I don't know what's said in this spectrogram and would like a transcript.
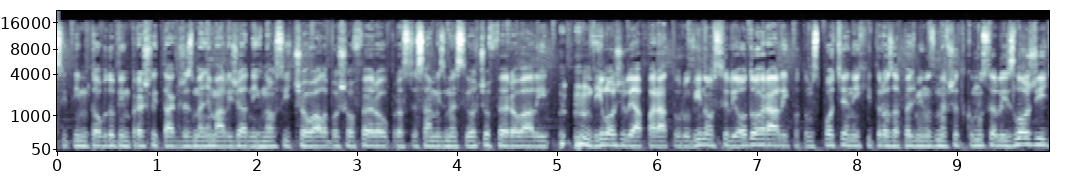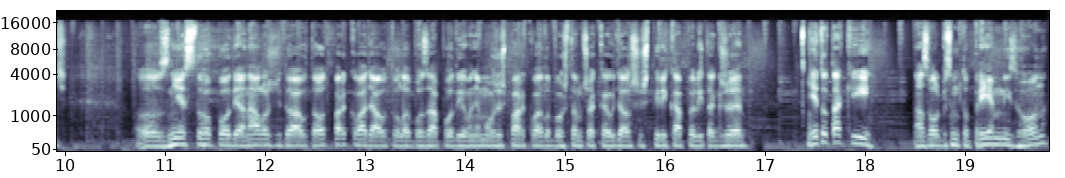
si týmto obdobím prešli tak, že sme nemali žiadnych nosičov alebo šoférov, proste sami sme si odšoférovali, vyložili aparatúru, vynosili, odohrali, potom spotení chytro za 5 minút sme všetko museli zložiť, e, zniesť z toho pódia, naložiť do auta, odparkovať auto, lebo za pódium nemôžeš parkovať, lebo už tam čakajú ďalšie 4 kapely, takže je to taký, nazval by som to príjemný zhon,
